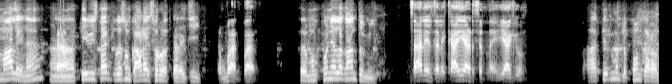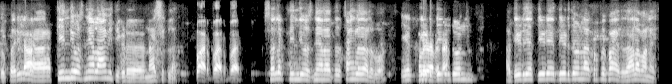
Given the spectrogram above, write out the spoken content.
माल आहे ना हा. तेवीस तारखेपासून काढायला सुरुवात करायची. बर बर. तर मग पुण्याला आणतो मी चालेल चालेल. काही अडचण नाही. या घेऊन. हा, तेच म्हटलं फोन करावा दुपारी. हा. हा, तीन दिवस नेला आम्ही तिकडं नाशिकला. बर बर बर. सलग तीन दिवस नेला तर चांगलं झालं बुवा. एक चांगलं दीड झालं दीड दोन हा, दीड दीड दीड दोन लाख रुपये फायदा झाला म्हणायचं.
